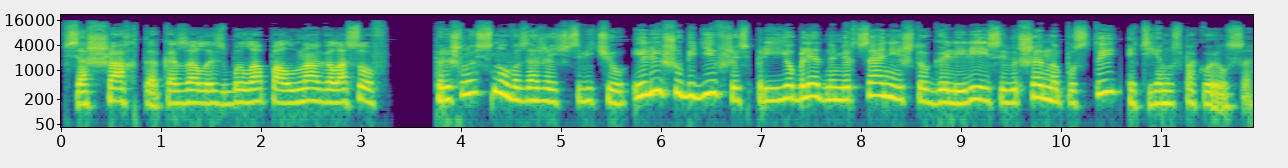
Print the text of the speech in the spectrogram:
Вся шахта, казалось, была полна голосов. Пришлось снова зажечь свечу, и лишь убедившись при ее бледном мерцании, что галереи совершенно пусты, Этьен успокоился.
